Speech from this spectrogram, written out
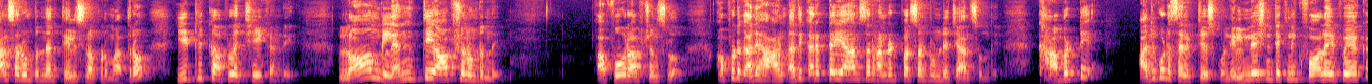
ఆన్సర్ ఉంటుందని తెలిసినప్పుడు మాత్రం ఈ ట్రిక్ అప్లై చేయకండి. లాంగ్ లెంతీ ఆప్షన్ ఉంటుంది. ఆ ఫోర్ ఆప్షన్స్లో. అప్పుడు అది అది కరెక్ట్ అయ్యే ఆన్సర్ హండ్రెడ్ పర్సెంట్ ఉండే ఛాన్స్ ఉంది. కాబట్టి అది కూడా సెలెక్ట్ చేసుకోండి. ఎలిమినేషన్ టెక్నిక్ ఫాలో అయిపోయాక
